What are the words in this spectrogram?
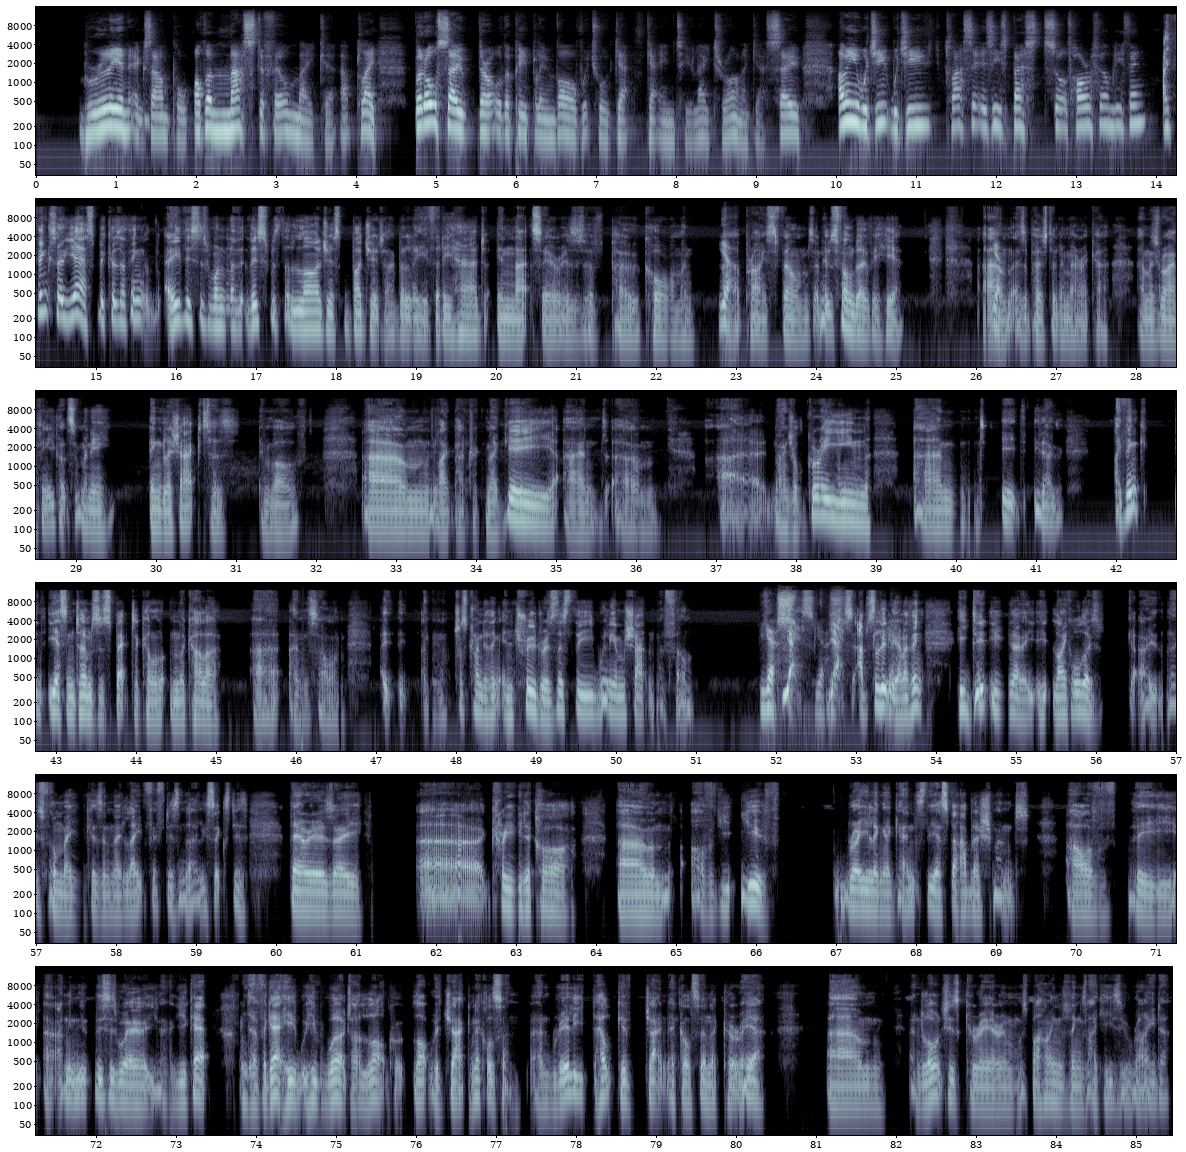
brilliant example of a master filmmaker at play. But also there are other people involved, which we'll get get into later on, I guess. So, I mean, would you would you class it as his best sort of horror film? Do you think? I think so, yes, because I think a this is one of the, this was the largest budget I believe that he had in that series of Poe Corman Yeah. uh, Price films, and it was filmed over here um, as opposed to in America. And was why I think you got so many English actors involved, um, like Patrick Magee and um, uh, Nigel Green, and it you know, I think yes, in terms of spectacle and the color uh, and so on. I, I'm just trying to think. Intruder is this the William Shatner film? Yes. Yes, Yes. yes, absolutely. Yeah. And I think he did. You know, he, like all those those filmmakers in the late fifties and early sixties, there is a uh, um, of youth railing against the establishment of the uh, i mean this is where you know you get don't forget he he worked a lot lot with jack nicholson and really helped give jack nicholson a career um and launch his career and was behind things like easy rider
